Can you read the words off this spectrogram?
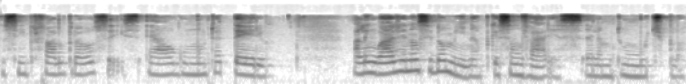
Eu sempre falo para vocês, é algo muito etéreo. A linguagem não se domina, porque são várias, ela é muito múltipla.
